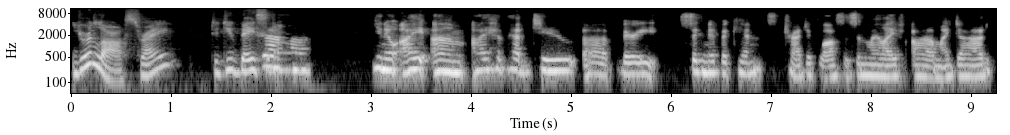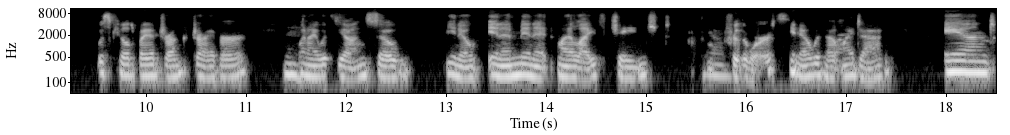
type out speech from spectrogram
your loss right did you base yeah. it on you know i um i have had two uh, very significant tragic losses in my life uh, my dad was killed by a drunk driver mm-hmm. when i was young so you know in a minute my life changed yeah. for the worse you know without my dad and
